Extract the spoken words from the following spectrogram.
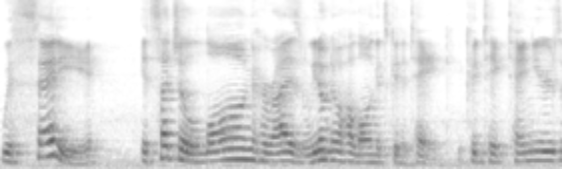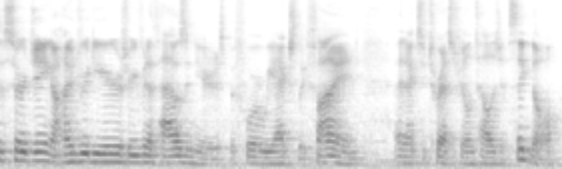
With SETI, it's such a long horizon. We don't know how long it's going to take. It could take 10 years of searching, 100 years, or even 1,000 years before we actually find an extraterrestrial intelligent signal.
